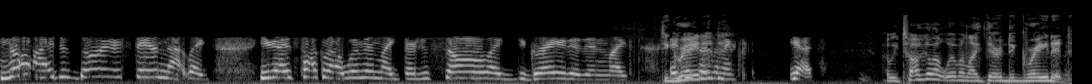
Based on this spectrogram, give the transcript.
No, I just don't understand that. Like, you guys talk about women like they're just so like degraded and like Degraded? make- yes, Are We talk about women like they're degraded.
